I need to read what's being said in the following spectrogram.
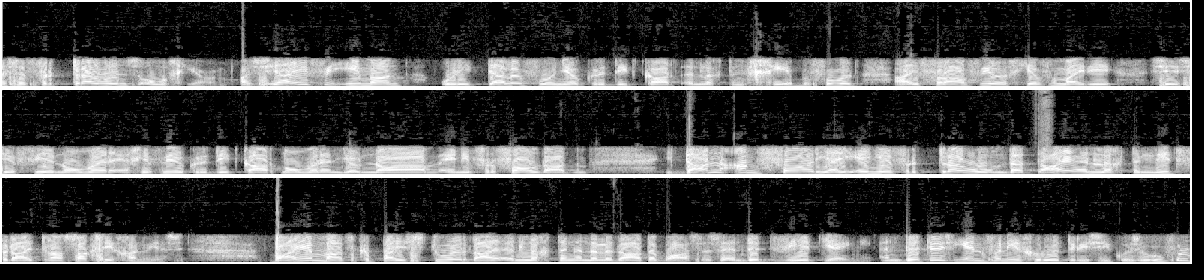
is 'n vertrouensomgewing. As jy vir iemand oor die telefoon jou kredietkaart inligting gee, byvoorbeeld, hy vra vir jou, gee vir my die CCV nommer, en gee vir jou kredietkaartnommer en jou naam en die vervaldatum, dan aanvaar jy en jy vertrou hom dat daai inligting net vir daai transaksie gaan wees. Baie maatskappye stoor daai inligting in hulle databasisse en dit weet jy nie. En dit is een van die groot risiko's. Hoeveel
